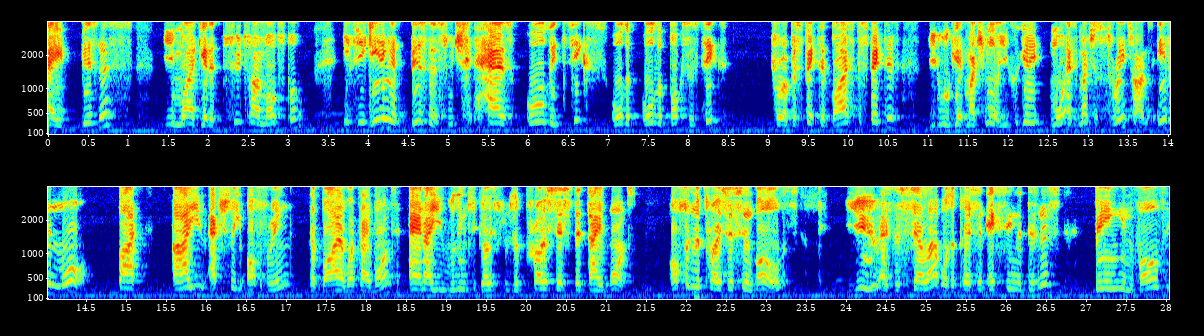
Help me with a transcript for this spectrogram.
a business, you might get a two time multiple. If you're getting a business which has all the ticks, all the all the boxes ticked, from a prospective buyer's perspective, you will get much more. You could get more as much as three times, even more. But are you actually offering the buyer what they want, and are you willing to go through the process that they want? Often the process involves you as the seller or the person exiting the business being involved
